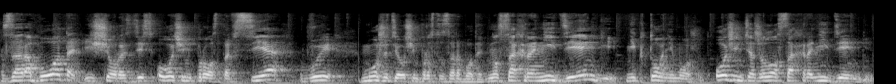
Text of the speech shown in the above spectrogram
Заработать, еще раз, здесь очень просто. Все вы можете очень просто заработать, но сохранить деньги никто не может. Очень тяжело сохранить деньги.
